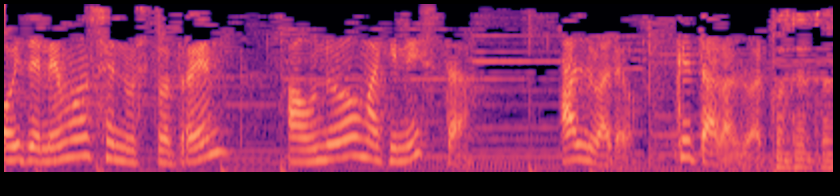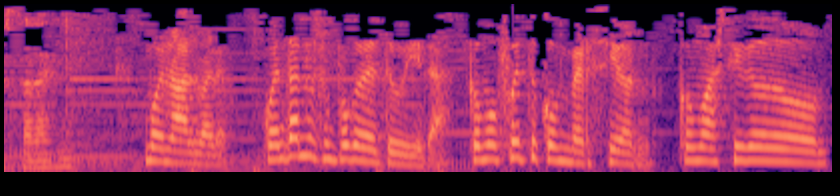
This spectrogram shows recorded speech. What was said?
Hoy tenemos en nuestro tren a un nuevo maquinista, Álvaro. ¿Qué tal, Álvaro? Contento de estar aquí. Bueno, Álvaro, cuéntanos un poco de tu vida. ¿Cómo fue tu conversión? ¿Cómo ha sido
